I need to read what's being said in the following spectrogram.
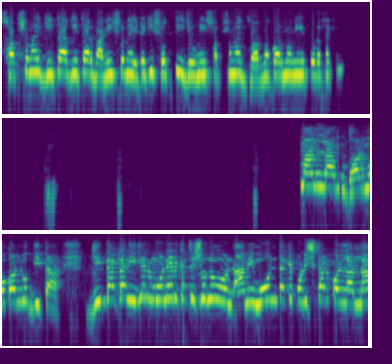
সবসময় গীতা গীতার বাণী শোনে এটা কি সত্যি যে উনি সবসময় ধর্মকর্ম নিয়ে পড়ে থাকেন? মানলাম, ধর্মকর্ম গীতা। গীতাটা নিজের মনের কাছে শুনুন, আমি মনটাকে পরিষ্কার করলাম না,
